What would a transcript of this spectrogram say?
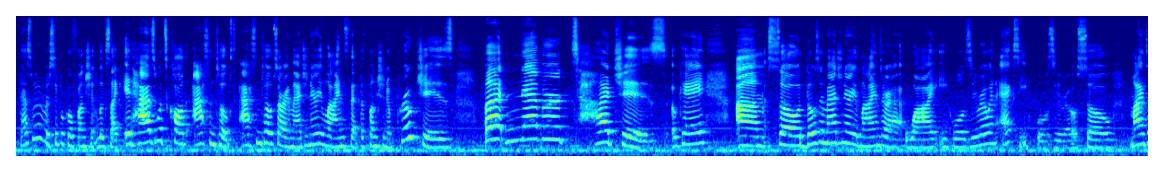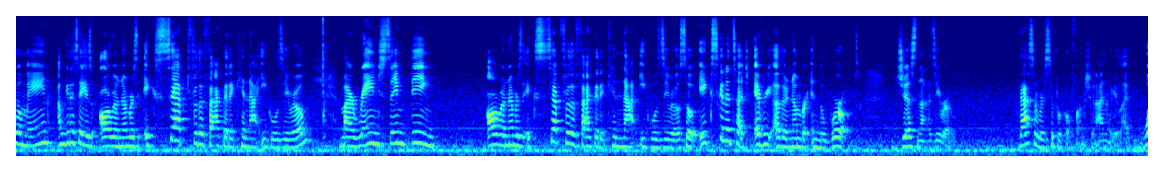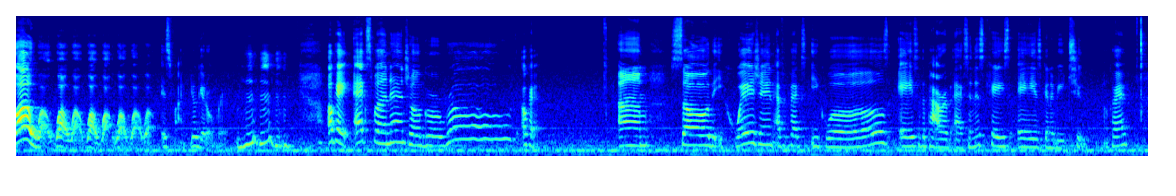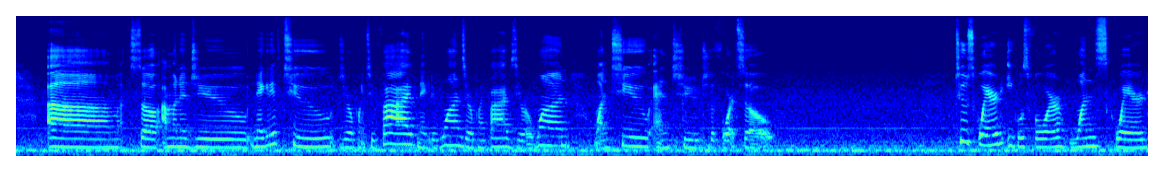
That's what a reciprocal function looks like. It has what's called asymptotes. Asymptotes are imaginary lines that the function approaches but never touches, okay? Um, so those imaginary lines are at y equals 0 and x equals 0. So my domain, I'm going to say is all real numbers except for the fact that it cannot equal 0. My range, same thing, all real numbers except for the fact that it cannot equal 0. So it's going to touch every other number in the world, just not 0. That's a reciprocal function. I know you're like, whoa, whoa, whoa, whoa, whoa, whoa, whoa, whoa, whoa. It's fine. You'll get over it. Okay, exponential growth. Okay. Um, so the equation f of x equals a to the power of x. In this case, a is going to be 2, okay? Um, so I'm going to do negative 2, 0 0.25, negative 1, 0 0.5, 0, 1, 1, 2, and 2 to the fourth. So 2 squared equals 4, 1 squared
